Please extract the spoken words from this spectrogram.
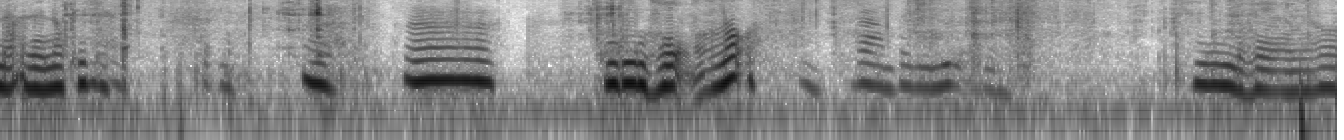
หนาเลยเนาะคิดเลยอืมดินแห้งเนาะรามไปเรื่อยๆดินแห้งเนฮะ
